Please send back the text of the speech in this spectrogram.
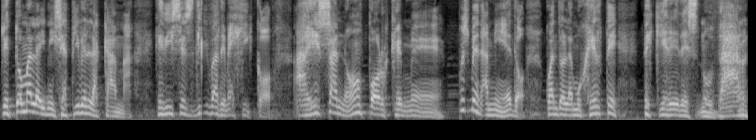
que toma la iniciativa en la cama, que dices diva de México. A esa no, porque me... Pues me da miedo. Cuando la mujer te, te quiere desnudar,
